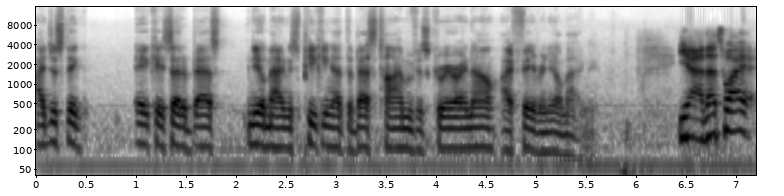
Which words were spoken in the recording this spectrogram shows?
I just think AK said it best. Neil Magny's peaking at the best time of his career right now. I favor Neil Magny. Yeah, that's why,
